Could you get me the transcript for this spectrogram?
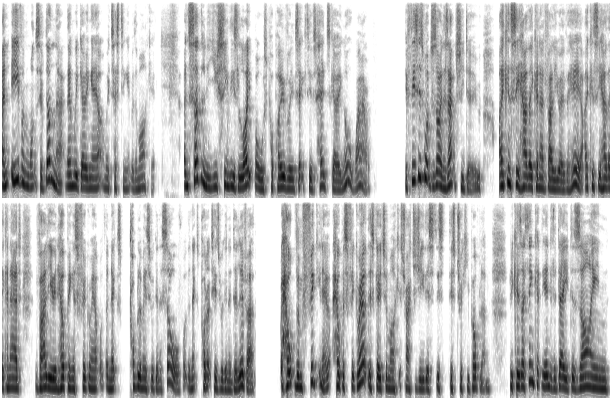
And even once they've done that, then we're going out and we're testing it with the market. And suddenly you see these light bulbs pop over executives' heads going, oh, wow. If this is what designers actually do, I can see how they can add value over here. I can see how they can add value in helping us figure out what the next problem is we're going to solve, what the next product is we're going to deliver help them figure you know help us figure out this go to market strategy this this this tricky problem because i think at the end of the day design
